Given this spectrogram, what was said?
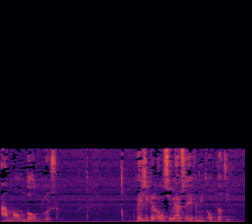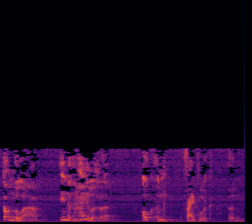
Amandelbloesem. Wees ik er al zojuist even niet op dat die kandelaar in het heilige ook een, feitelijk een,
